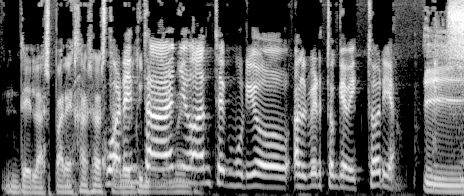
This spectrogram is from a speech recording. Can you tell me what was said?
de las parejas hasta el último 40 años momento. antes murió Alberto que Victoria. Y,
